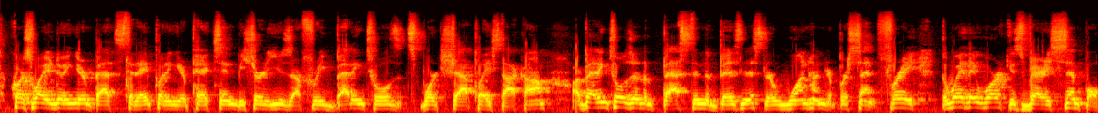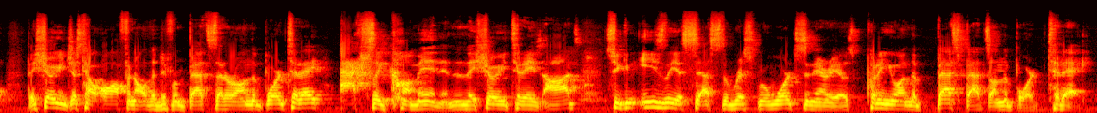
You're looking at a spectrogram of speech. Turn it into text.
Of course, while you're doing your bets today, putting your picks in, be sure to use our free betting tools at sportschatplace.com. Our betting tools are the best in the business, they're 100% free. The way they work is very simple. They show you just how often all the different bets that are on the board today actually come in, and then they show you today's odds so you can easily assess the risk reward scenarios, putting you on the best bets on the board today.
